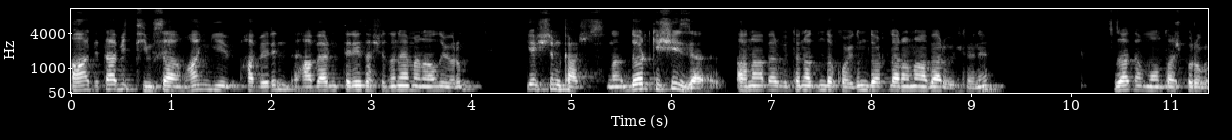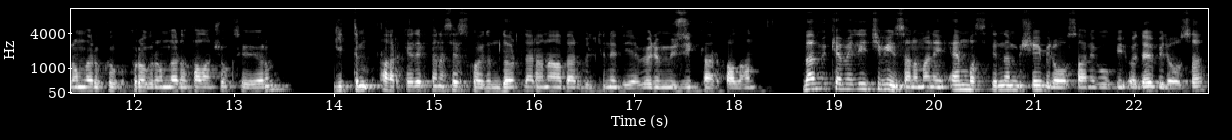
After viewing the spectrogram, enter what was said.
adeta bir timsahım. Hangi haberin haber niteliği taşıdığını hemen alıyorum. Geçtim karşısına. Dört kişiyiz ya. Ana haber bülteni adını da koydum. Dörtler ana haber bülteni. Zaten montaj programları, kurgu programlarını falan çok seviyorum. Gittim arkaya da bir tane ses koydum. Dörtler ana haber bülteni diye. Böyle müzikler falan. Ben mükemmeliyetçi bir insanım. Hani en basitinden bir şey bile olsa hani bu bir ödev bile olsa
